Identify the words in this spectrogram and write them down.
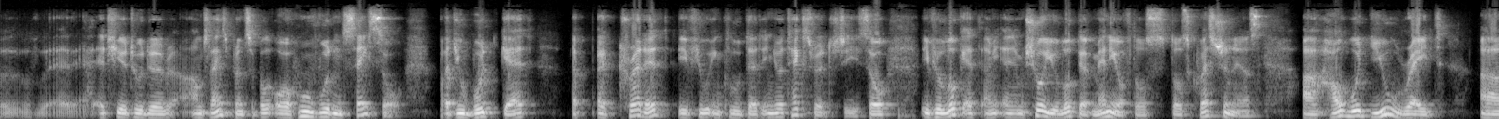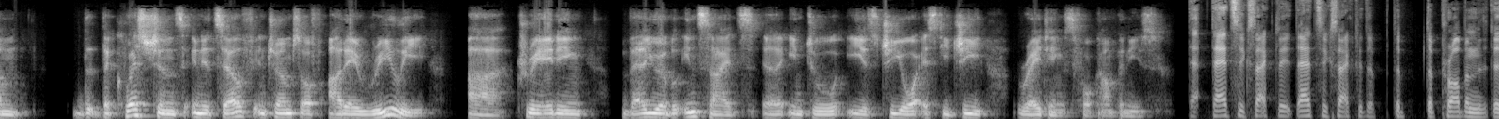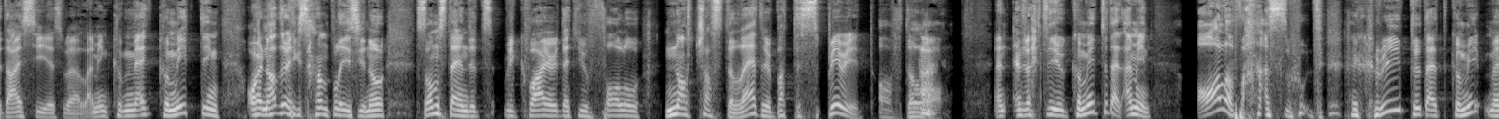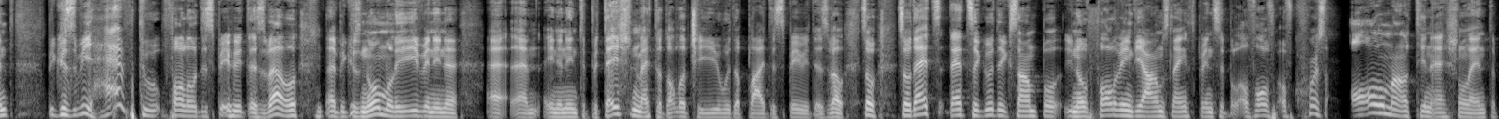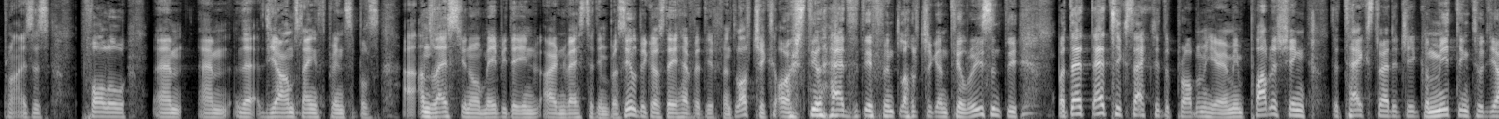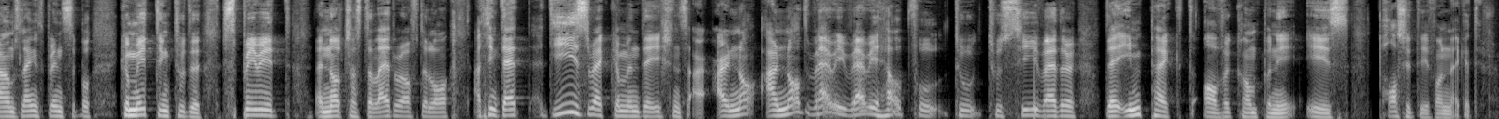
adhere to the arm's length principle, or who wouldn't say so? But you would get a, a, credit if you include that in your tax strategy. So if you look at, I mean, I'm sure you looked at many of those those questionnaires. Uh, how would you rate um, the, the questions in itself in terms of are they really uh, creating valuable insights uh, into ESG or SDG ratings for companies? That, that's exactly that's exactly the, the the problem that I see as well. I mean, commit, committing, or another example is, you know, some standards require that you follow not just the letter, but the spirit of the law. Ah. And, and whether you commit to that, I mean, all of us would agree to that commitment because we have to follow the spirit as well. Uh, because normally, even in a uh, um, in an interpretation methodology, you would apply the spirit as well. So so that's that's a good example. You know, following the arm's length principle. Of of course, all multinational enterprises follow um, um, the, the, arm's length principles, uh, unless you know maybe they in, are invested in Brazil because they have a different logic or still had a different logic until recently. But that that's exactly the problem here. I mean, publishing the tax strategy, committing to the arm's length principle, committing to the spirit and not just the letter of the law. I think that these recommendations are, are not are not very very helpful to to see whether the impact of a company is positive or negative.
